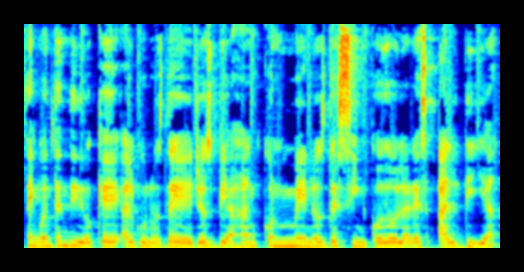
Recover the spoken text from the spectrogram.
Tengo entendido que algunos de ellos viajan con menos de 5 dólares al día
